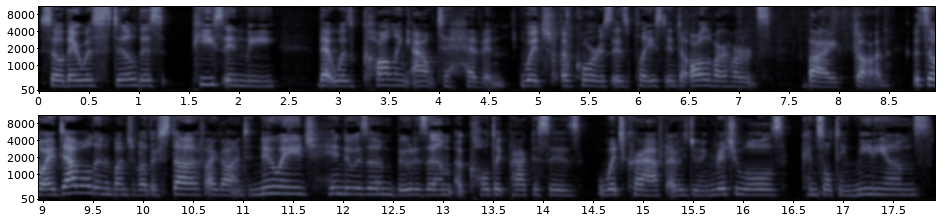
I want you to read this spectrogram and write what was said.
So there was still this peace in me that was calling out to heaven, which of course is placed into all of our hearts by God. So I dabbled in a bunch of other stuff. I got into New Age, Hinduism, Buddhism, occultic practices, witchcraft. I was doing rituals, consulting mediums,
